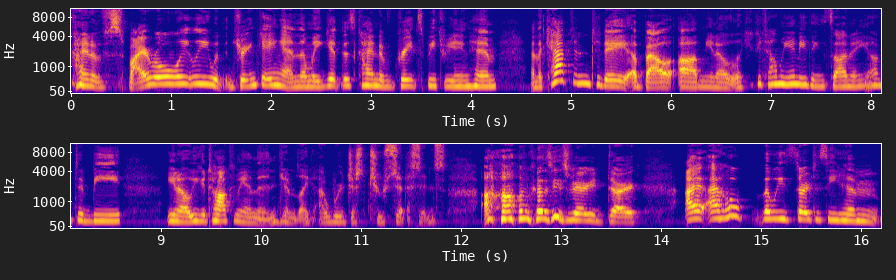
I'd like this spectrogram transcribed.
kind of spiral lately with drinking, and then we get this kind of great speech between him and the captain today about, um, you know, like you could tell me anything, son, and you have to be, you know, you could talk to me, and then Jim's like, "Uh, we're just two citizens, um, because he's very dark. I, I hope that we start to see him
